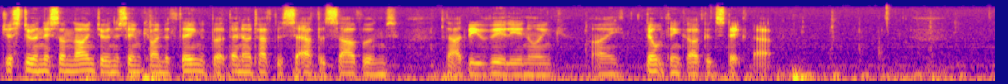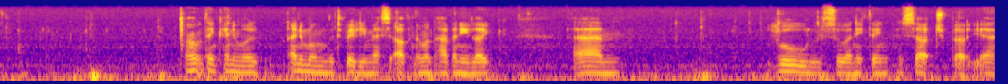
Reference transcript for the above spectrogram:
just doing this online, doing the same kind of thing, but then I'd have to set up a server and that'd be really annoying. I don't think I could stick that. I don't think anyone anyone would really mess it up and I wouldn't have any like um, rules or anything as such, but yeah.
